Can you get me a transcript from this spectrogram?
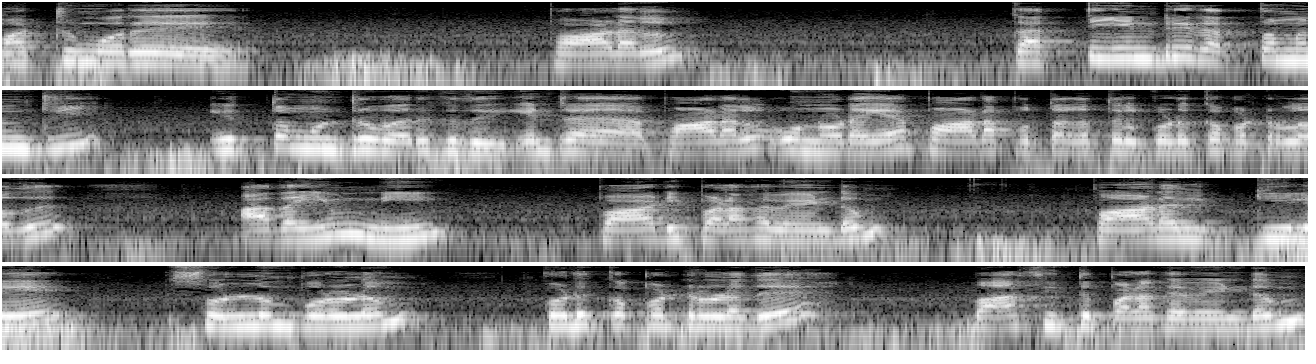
மற்றும் ஒரு பாடல் கத்தியின்றி ரத்தமின்றி யுத்தம் ஒன்று வருகுது என்ற பாடல் உன்னுடைய பாட புத்தகத்தில் கொடுக்கப்பட்டுள்ளது. அதையும் நீ பாடி பழக வேண்டும். பாடல் கீழே சொல்லும் பொருளும் கொடுக்கப்பட்டுள்ளது. வாசித்து பழக வேண்டும்.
